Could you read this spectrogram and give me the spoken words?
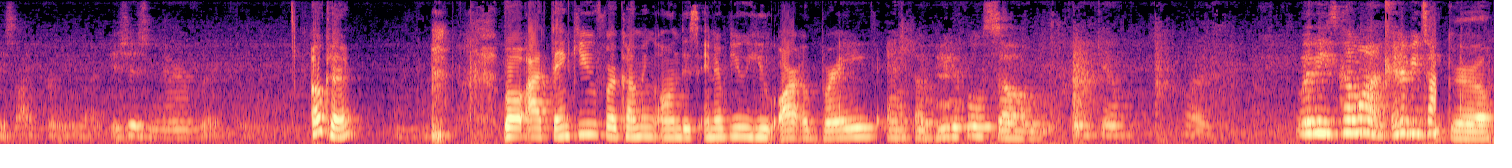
it's like for me. Like it's just nerve wracking. Okay. Well, I thank you for coming on this interview. You are a brave and a beautiful soul. Thank you. Libby's, come on, interview time. Girl.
